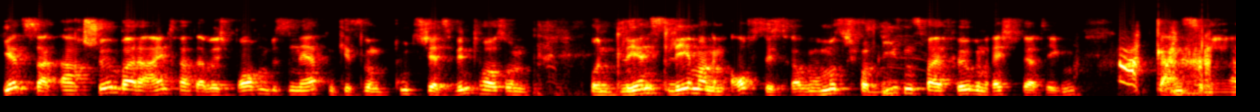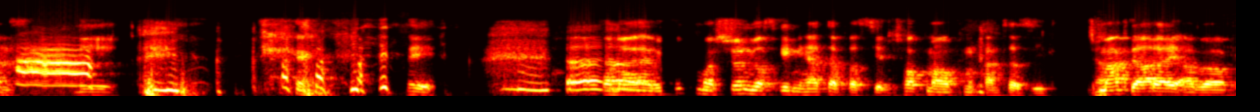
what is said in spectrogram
jetzt sagt, ach, schön bei der Eintracht, aber ich brauche ein bisschen Nervenkitzel und tut sich jetzt Windhaus und, und Jens Lehmann im Aufsichtsrat. Man muss sich vor diesen zwei Vögeln rechtfertigen. Ganz im Ernst. Nee. nee. daher, wir gucken mal schön, was gegen Hertha passiert. Ich hoffe mal auf einen Kantersieg. Ich ja. mag Dardai, aber.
